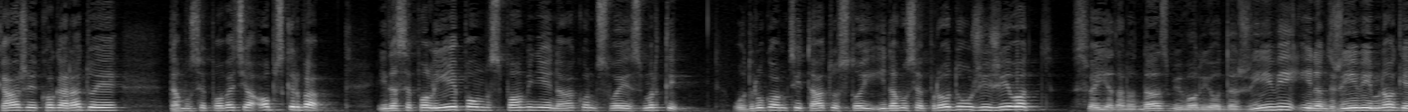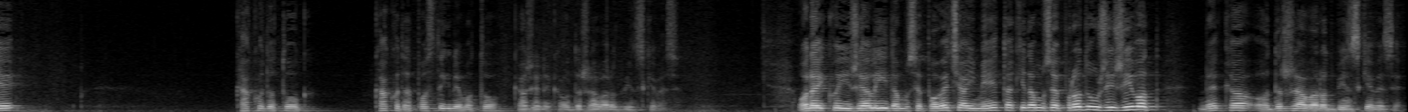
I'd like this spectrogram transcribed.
Kaže koga raduje da mu se poveća obskrba i da se po lijepom spominje nakon svoje smrti. U drugom citatu stoji i da mu se produži život. Sve jedan od nas bi volio da živi i nadživi mnoge. Kako do tog, kako da postignemo to, kaže neka održava rodbinske veze. Onaj koji želi da mu se poveća i metak i da mu se produži život, neka održava rodbinske veze.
